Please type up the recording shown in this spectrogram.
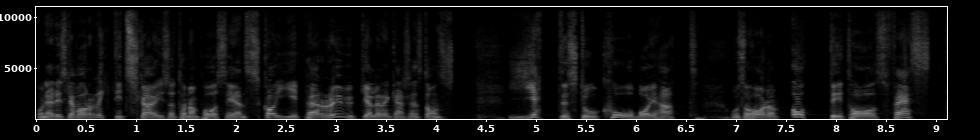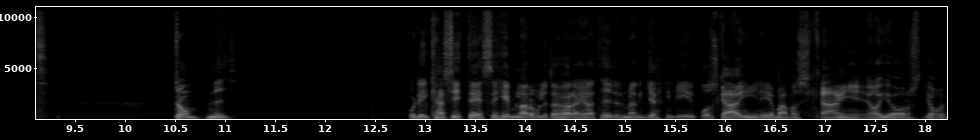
Och när det ska vara riktigt skoj så tar de på sig en skojig peruk eller en, kanske en sån jättestor cowboyhatt. Och så har de 80-talsfest. De, ni. Och det kanske inte är så himla roligt att höra hela tiden, men det är ju på skoj. Det är bara på skoj. Jag, gör, jag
